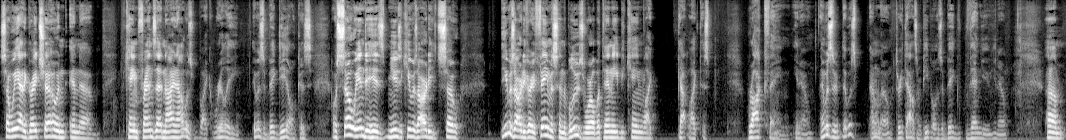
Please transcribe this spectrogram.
so we had a great show, and and uh, became friends that night. I was like really, it was a big deal because I was so into his music. He was already so he was already very famous in the blues world, but then he became like got like this rock fame, you know. It was a, it was I don't know three thousand people. It was a big venue, you know. Um,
